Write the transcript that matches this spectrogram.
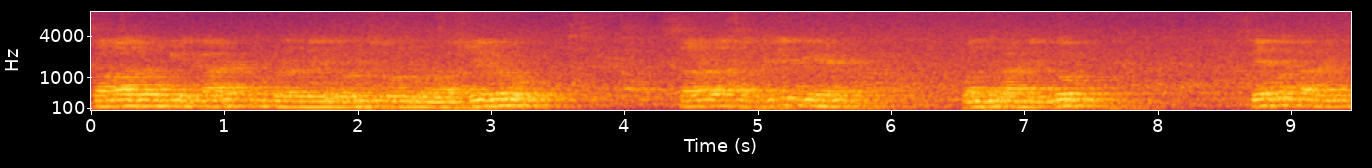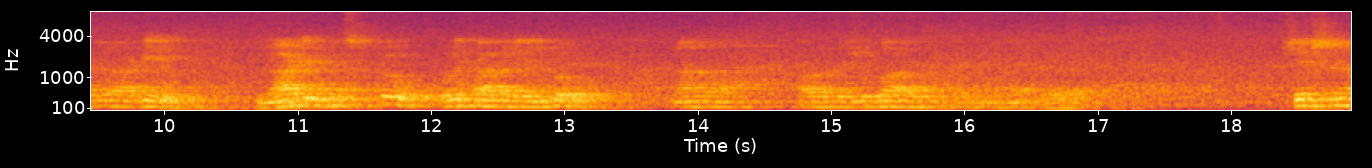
ಸಮಾಜಮುಖಿ ಕಾರ್ಯಕ್ರಮಗಳಲ್ಲಿ ತೊಡಗಿಸಿಕೊಂಡಿರುವ ಶ್ರೀಗಳು ಸರಳ ಸಭೆಗೆ ಒಂದರಾಗಿದ್ದು ಸೇವಕರಾಗಿ ನಾಡಿ ಇನ್ನಷ್ಟು ಉಳಿತಾಗಲಿ ಎಂದು ನಾನು അവരുടെ ശുഭാ ശിക്ഷ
